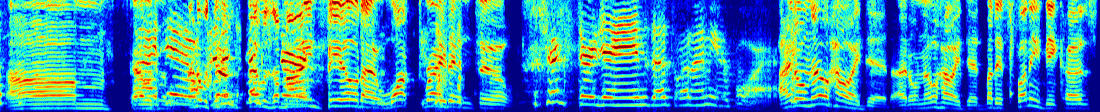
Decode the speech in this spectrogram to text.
Um, that was, a, that, was a, that was a minefield I walked right into. Trickster James, that's what I'm here for. I don't know how I did. I don't know how I did, but it's funny because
